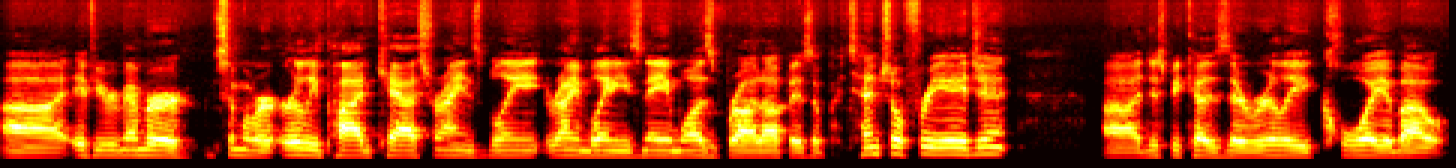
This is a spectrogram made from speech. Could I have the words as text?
uh, if you remember some of our early podcasts, Ryan's Ryan Blaney's name was brought up as a potential free agent, uh, just because they're really coy about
